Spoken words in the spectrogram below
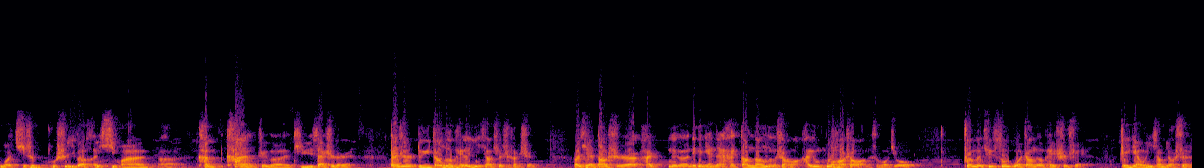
我其实不是一个很喜欢呃。看看这个体育赛事的人，但是对于张德培的印象确实很深，而且当时还那个那个年代还刚刚能上网，还用拨号上网的时候，就专门去搜过张德培是谁，这一点我印象比较深。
